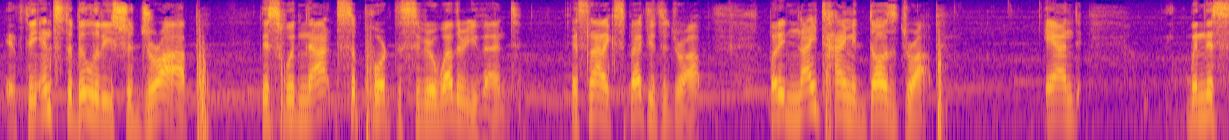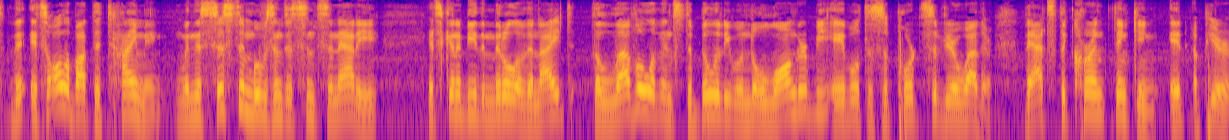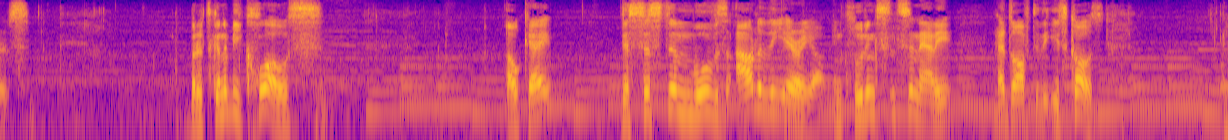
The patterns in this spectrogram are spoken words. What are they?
if the instability should drop, this would not support the severe weather event. It's not expected to drop, but at nighttime it does drop. And when this, it's all about the timing. When the system moves into Cincinnati, it's going to be the middle of the night. The level of instability will no longer be able to support severe weather. That's the current thinking, it appears. But it's going to be close. Okay? The system moves out of the area, including Cincinnati, heads off to the East Coast.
